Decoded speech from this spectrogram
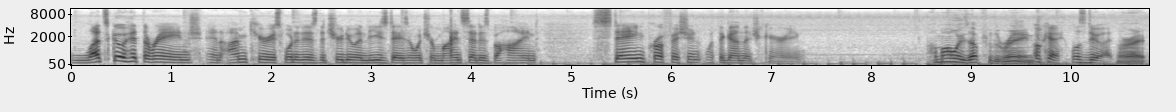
let's go hit the range. And I'm curious what it is that you're doing these days and what your mindset is behind staying proficient with the gun that you're carrying. I'm always up for the range. Okay, let's do it. All right.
